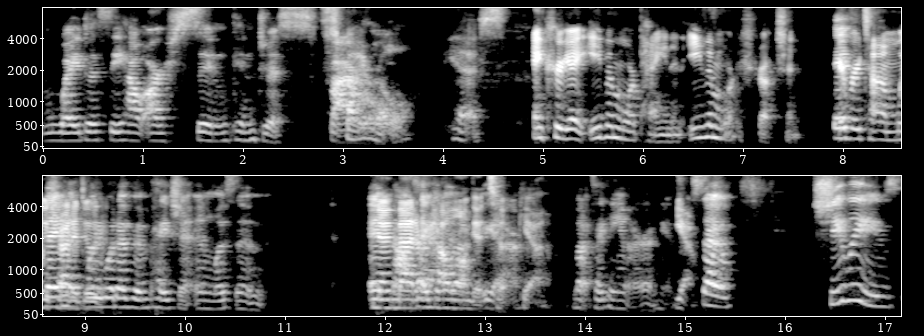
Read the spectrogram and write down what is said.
way to see how our sin can just spiral. Yes. And create even more pain and even more destruction If- every time we try to do we it. would have been patient and listened, No and not matter how long it took. Yeah. not taking it in our own hands. Yeah. So she leaves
